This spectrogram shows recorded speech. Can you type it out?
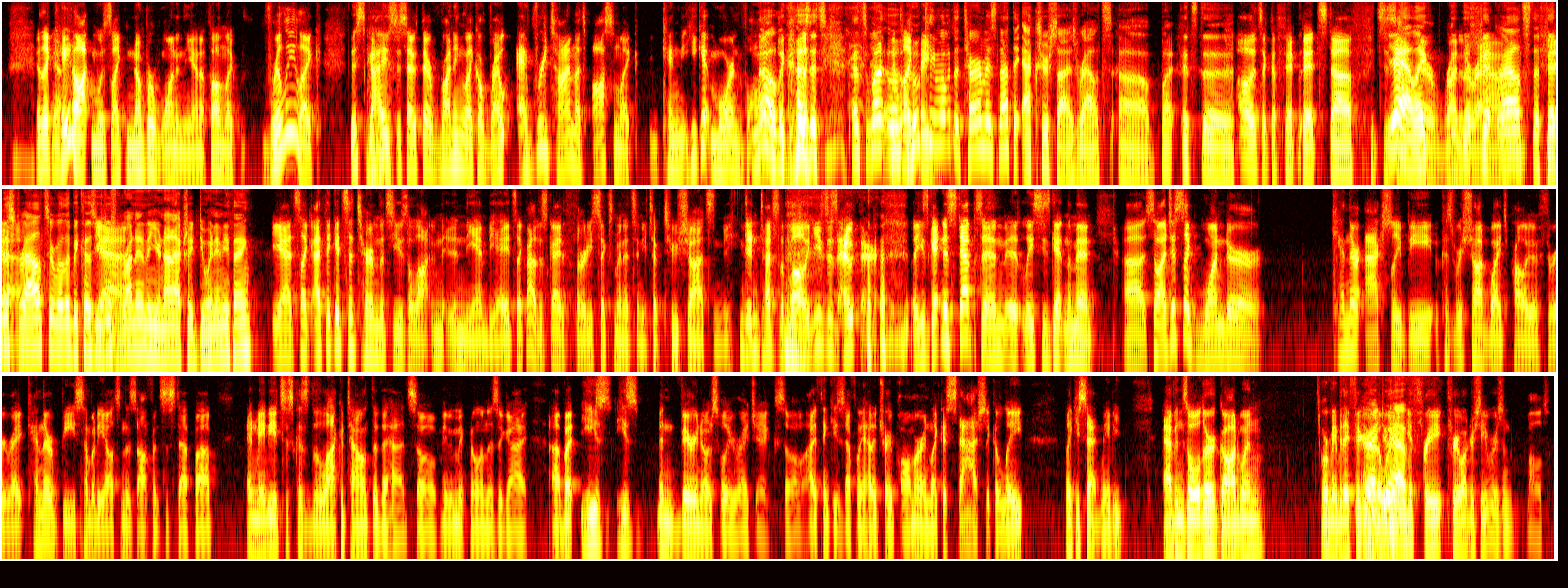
And like Yeah. Cade Otton was like number one in the NFL. I'm like, really? Like this guy is just out there running like a route every time. That's awesome. Like, can he get more involved? No, because like- it's it's what like who they- came up with the term? It's not the exercise routes, uh, but it's the Oh, it's like the Fitbit stuff. It's just yeah, like, like, they're running the around. fit routes, the fittest Yeah. routes, or whether because you're just running and you're not actually doing anything. Yeah, it's like I think it's a term that's used a lot in, in the NBA. It's like, wow, this guy had 36 minutes and he took two shots and he didn't touch the ball. Like he's just out there. like he's getting his steps in. At least he's getting them in. Uh, so I just like wonder, can there actually be because Rachaad White's probably the three, right? Can there be somebody else in this offense to step up? And maybe it's just because of the lack of talent that they had. So maybe McMillan is a guy, uh, but he's he's been very noticeable. You're right, Jake. So I think he's definitely had a Trey Palmer and like a stash, like a late, like you said, maybe Evans older, Godwin, or maybe they figure out a way have- to get three three wide receivers involved.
